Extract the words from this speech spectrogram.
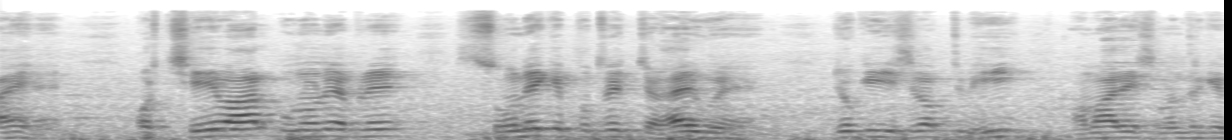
आए हैं और छः बार उन्होंने अपने सोने के पुतले चढ़ाए हुए हैं, जो कि इस वक्त भी हमारे इस मंदिर के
